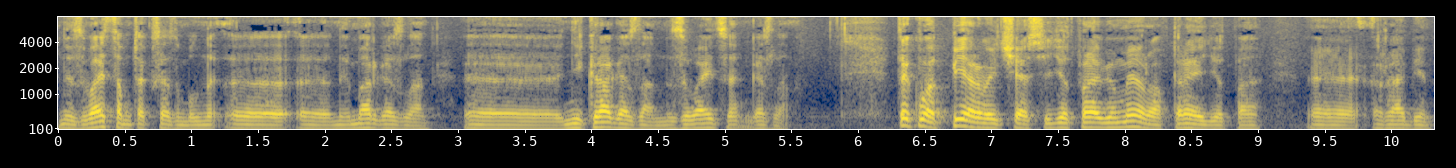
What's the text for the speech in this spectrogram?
называется, там так сказано был, э, э, Неймар Газлан, э, Некра Газлан, называется Газлан. Так вот, первая часть идет по Раби Мэру, а вторая идет по э, Раби,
